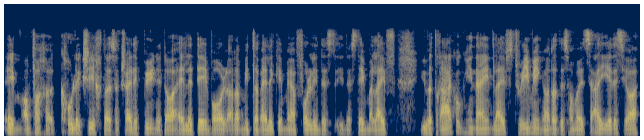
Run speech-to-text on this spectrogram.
eben einfach eine coole Geschichte, also eine gescheite Bühne da, LED-Wall, oder? Mittlerweile gehen wir ja voll in das, in das Thema Live-Übertragung hinein, Live-Streaming, oder? Das haben wir jetzt auch jedes Jahr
